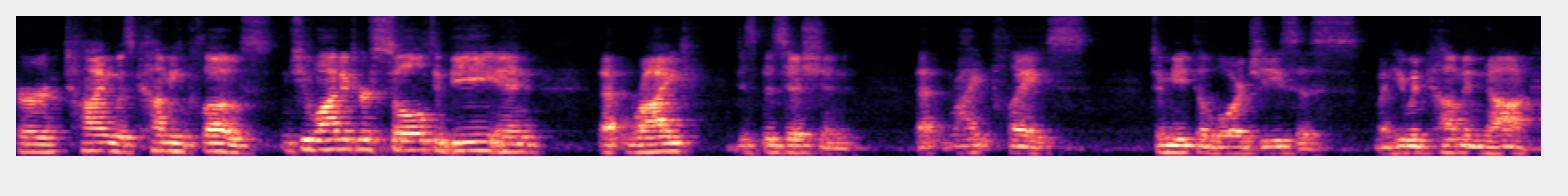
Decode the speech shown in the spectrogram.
her time was coming close, and she wanted her soul to be in that right disposition, that right place to meet the Lord Jesus when he would come and knock.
